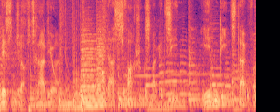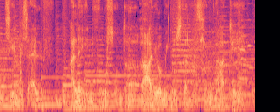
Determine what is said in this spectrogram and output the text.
Wissenschaftsradio, das Forschungsmagazin. Jeden Dienstag von 10 bis 11. Alle Infos unter radio-radieschen.at.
